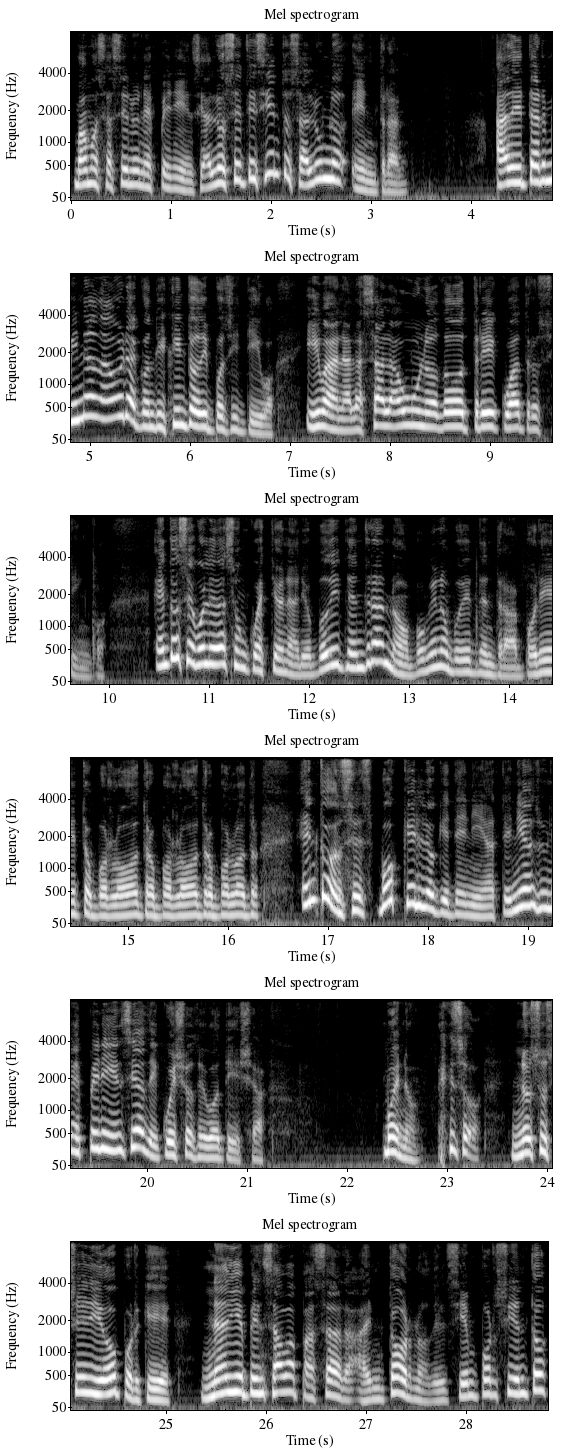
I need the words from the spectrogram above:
vamos a hacer una experiencia. Los 700 alumnos entran a determinada hora con distintos dispositivos y van a la sala 1, 2, 3, 4, 5. Entonces vos le das un cuestionario. ¿Pudiste entrar? No. ¿Por qué no pudiste entrar? Por esto, por lo otro, por lo otro, por lo otro. Entonces, vos qué es lo que tenías? Tenías una experiencia de cuellos de botella. Bueno, eso no sucedió porque nadie pensaba pasar a entornos del 100%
